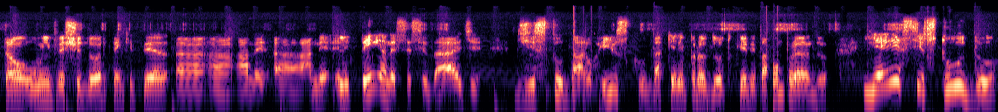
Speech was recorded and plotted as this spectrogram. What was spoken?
Então o investidor tem que ter a, a, a, ele tem a necessidade de estudar o risco daquele produto que ele está comprando. E é esse estudo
